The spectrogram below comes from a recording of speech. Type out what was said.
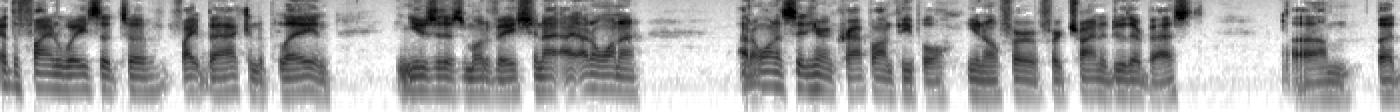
have to find ways to, to, fight back and to play and, and use it as motivation. I, I don't want to. I don't want to sit here and crap on people, you know, for for trying to do their best. Um, but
